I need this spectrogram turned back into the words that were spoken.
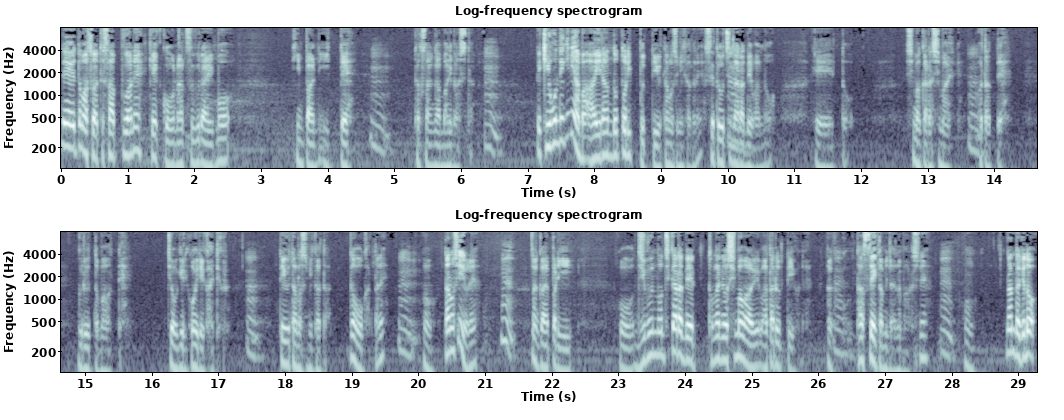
で、えっ、と、まあそうやってサップはね、結構夏ぐらいも頻繁に行って、うん。たくさん頑張りました。うん。で、基本的にはまあアイランドトリップっていう楽しみ方ね、瀬戸内ならではの、えっ、と、島から島へ渡って、ぐるっと回って、長距離漕いで帰ってくるうん。っていう楽しみ方が多かったね。うん。うん。楽しいよね。うん。なんかやっぱり、こう、自分の力で隣の島まで渡るっていうね、なんかこううん達成感みたいなのもあるしね。うん。うん。なんだけど、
